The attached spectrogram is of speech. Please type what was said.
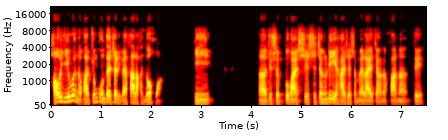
毫无疑问的话，中共在这里边撒了很多谎。第一，呃，就是不管是是政力还是什么来讲的话呢，对，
